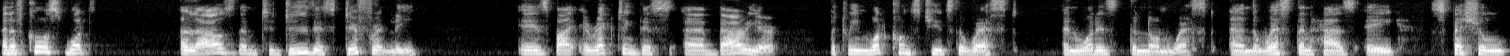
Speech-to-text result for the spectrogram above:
And of course, what allows them to do this differently is by erecting this uh, barrier between what constitutes the West and what is the non West. And the West then has a special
